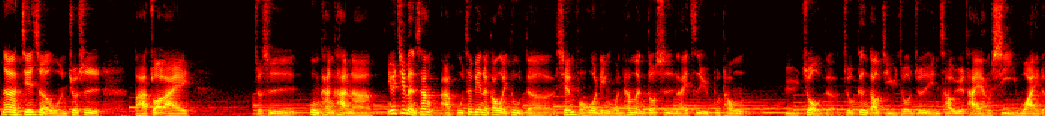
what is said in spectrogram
那接着我们就是把他抓来。就是问看看啊，因为基本上阿古这边的高维度的仙佛或灵魂，他们都是来自于不同宇宙的，就更高级宇宙，就是已经超越太阳系以外的，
